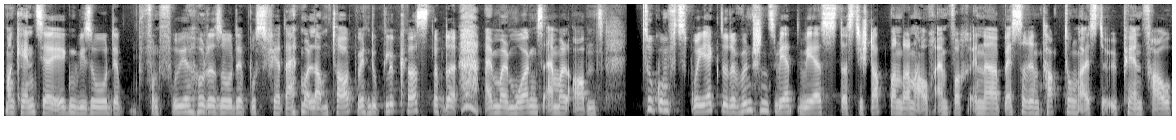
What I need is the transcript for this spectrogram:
Man kennt's ja irgendwie so der von früher oder so, der Bus fährt einmal am Tag, wenn du Glück hast, oder einmal morgens, einmal abends. Zukunftsprojekt oder wünschenswert wäre es, dass die Stadtbahn dann auch einfach in einer besseren Taktung als der ÖPNV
